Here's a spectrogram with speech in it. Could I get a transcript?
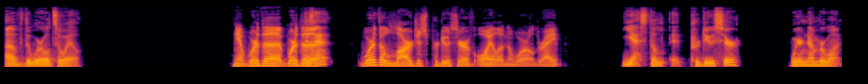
of the world's oil. Yeah, we're the we're Is the that? we're the largest producer of oil in the world, right? Yes, the uh, producer, we're number one.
